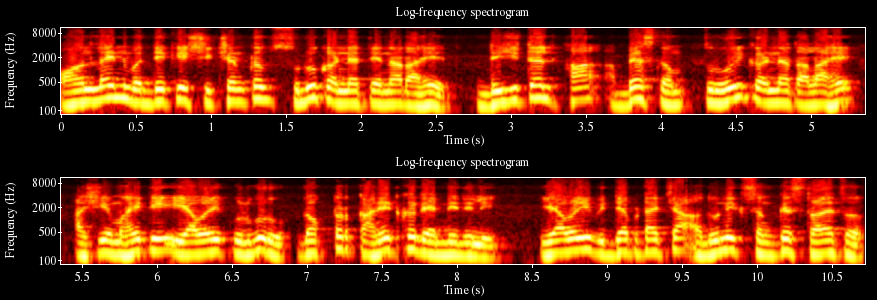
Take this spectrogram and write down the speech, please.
ऑनलाईन वैद्यकीय शिक्षणक्रम सुरू करण्यात येणार आहेत. डिजिटल हा अभ्यासक्रम सुरूही करण्यात आला आहे अशी माहिती यावेळी कुलगुरू डॉक्टर कानिटकर यांनी दिली. यावेळी विद्यापीठाच्या आधुनिक संकेतस्थळाचं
